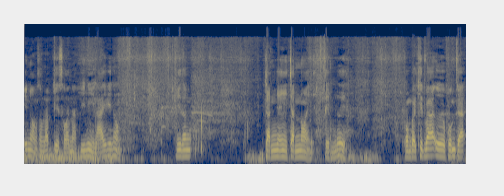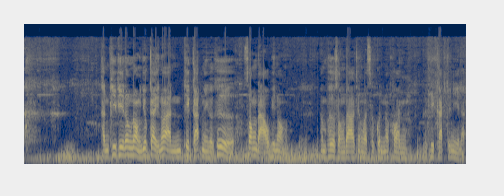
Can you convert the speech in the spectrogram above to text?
พี่น้องสำหรับเกสรน่ะปีนี้หลายพี่น้องมีทั้งจันใหญ่จันหน่อยเต็มเลย ผมก็คิดว่า เออ ผมจะคันพี่พี่น้องๆอยู่ใกล้เนาะอันพิกัดนี่ก็คือซ่องดาวพี่น้องอำเภอสองดาวจังหวัดสกลนครเป็นพิกัดอยู่นี่แหละ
